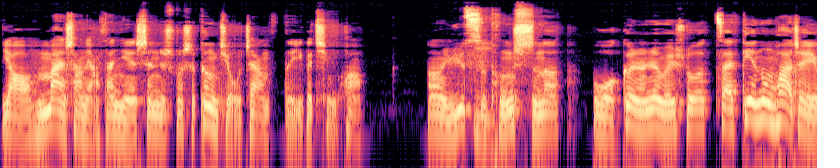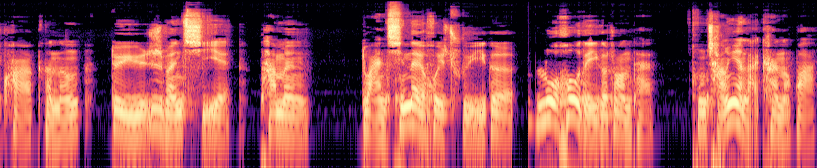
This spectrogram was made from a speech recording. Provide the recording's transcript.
要慢上两三年，甚至说是更久这样子的一个情况。嗯，与此同时呢，我个人认为说在电动化这一块，可能对于日本企业，他们短期内会处于一个落后的一个状态。从长远来看的话，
